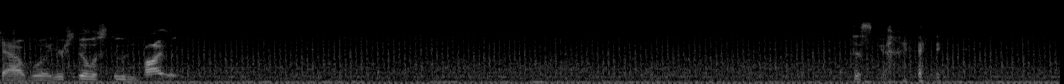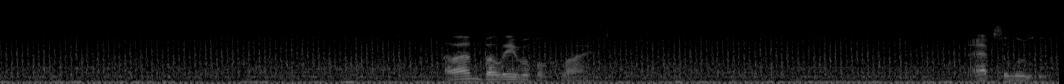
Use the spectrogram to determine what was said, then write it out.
Cowboy. You're still a student pilot. This guy. Unbelievable climb. Absolutely.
